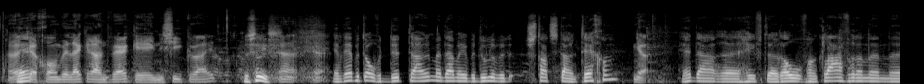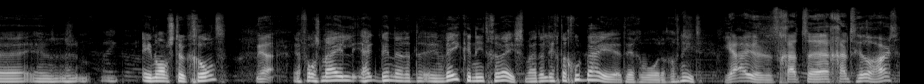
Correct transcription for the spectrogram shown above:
Ik ben gewoon weer lekker aan het werken, energie kwijt. Precies. Ja, ja. En we hebben het over de tuin, maar daarmee bedoelen we de Stadstuin Techem. ja. Hè, daar eh, heeft uh, Roel van Klaveren een, eh, een enorm stuk grond. Ja. En volgens mij, ik ben er in weken niet geweest, maar dat ligt er goed bij eh, tegenwoordig, of niet? Ja, joh, dat gaat, eh, gaat heel hard.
